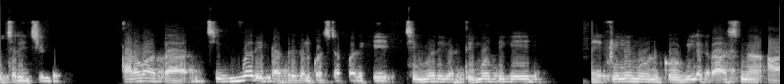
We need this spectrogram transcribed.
ఉచ్చరించిండు? తర్వాత చివరి పత్రికలకు వచ్చేటప్పటికి చివరిగా తిమోతికి ఫిలిమోన్కు వీళ్ళకి రాసిన ఆ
